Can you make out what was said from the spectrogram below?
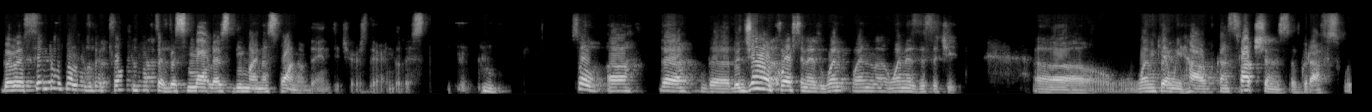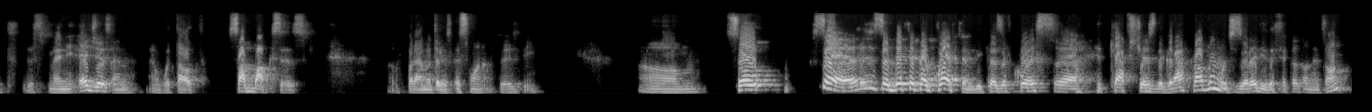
the reciprocal of the product of the smallest d minus one of the integers there in the list. so uh, the, the the general question is when when uh, when is this achieved? Uh, when can we have constructions of graphs with this many edges and, and without subboxes of parameters s1 up to sd? Um, so so it's a difficult question because, of course, uh, it captures the graph problem, which is already difficult on its own.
